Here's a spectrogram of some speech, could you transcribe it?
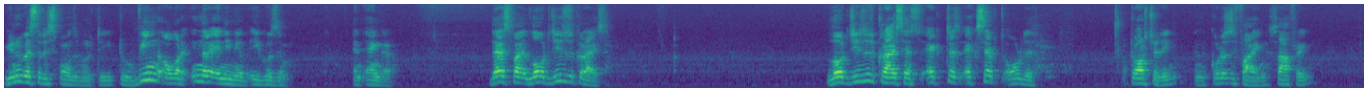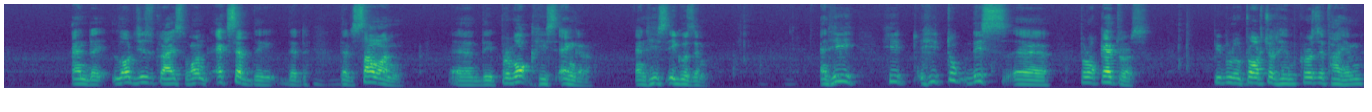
universal responsibility to win our inner enemy of egoism and anger. That's why Lord Jesus Christ, Lord Jesus Christ has acted, accept all the torturing and crucifying, suffering, and Lord Jesus Christ won't accept the, that that someone uh, they provoke his anger and his egoism, and he he he took these uh, people who torture him, crucify him,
